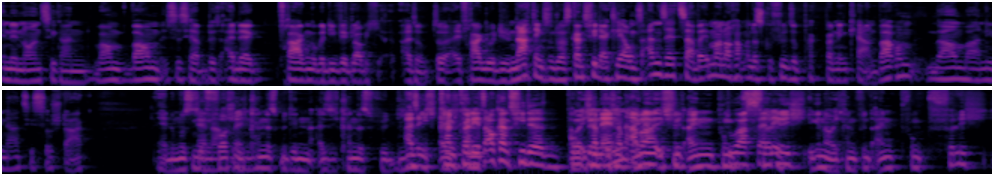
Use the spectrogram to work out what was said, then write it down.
in den 90ern, warum, warum ist es ja eine der Fragen, über die wir, glaube ich, also so eine Frage, über die du nachdenkst und du hast ganz viele Erklärungsansätze, aber immer noch hat man das Gefühl, so packt man den Kern. Warum, warum waren die Nazis so stark? ja, du musst dir vorstellen, ich kann das mit den, also ich kann das für die. Also ich kann, könnte jetzt auch ganz viele Punkte aber ich hab, nennen, ich aber eine, ich finde einen Punkt völlig, erlebt. genau, ich finde einen Punkt völlig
